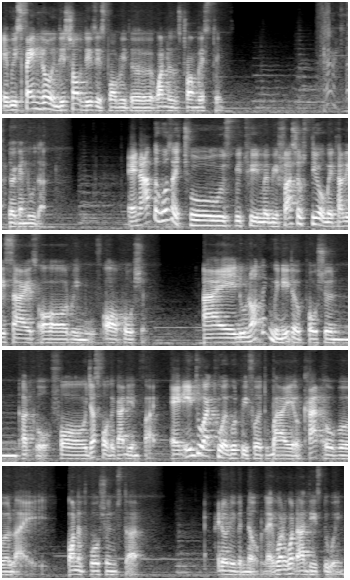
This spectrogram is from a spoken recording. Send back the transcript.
If we spend gold in this shop, this is probably the one of the strongest things. So I can do that. And afterwards I choose between maybe Flash of Steel, Metallicize, or Remove, or Potion. I do not think we need a potion at all for just for the Guardian fight. And into Act 2 I would prefer to buy a card over like one of the potions that I don't even know. Like what, what are these doing?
